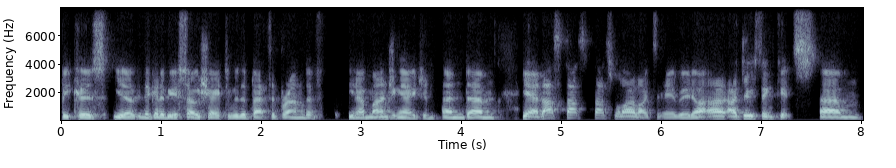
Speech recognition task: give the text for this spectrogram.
because you know they're going to be associated with a better brand of you know managing agent. And um, yeah that's that's that's what I like to hear really. I, I do think it's um,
